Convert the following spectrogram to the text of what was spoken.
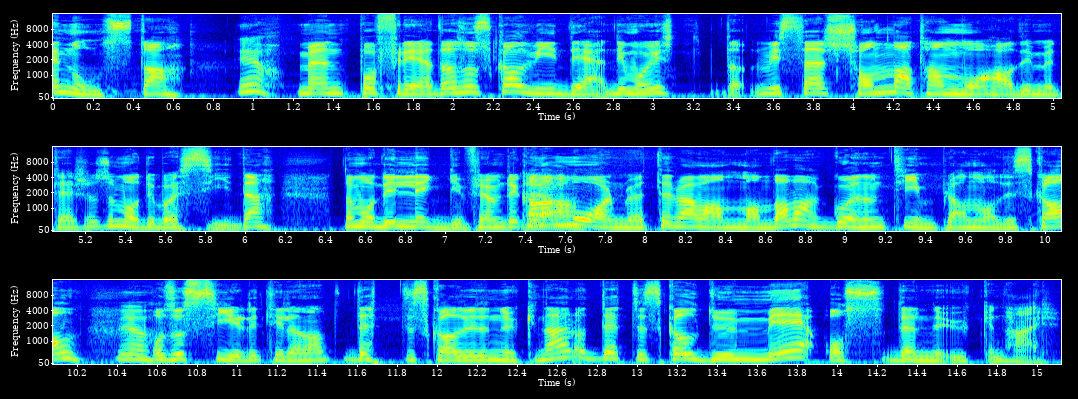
en onsdag. Ja. Men på fredag så skal vi det. De må jo, hvis det er sånn at han må ha det invitert, så må de bare si det. Da må de legge frem De kan ha morgenmøter hver mandag, da, gå gjennom timeplanen hva de skal. Ja. Og så sier de til henne at dette skal vi denne uken her, og dette skal du med oss denne uken her.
